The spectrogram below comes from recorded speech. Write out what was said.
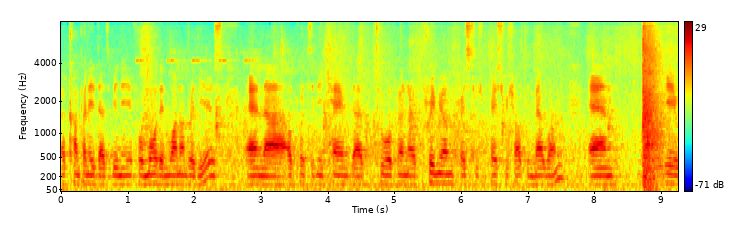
a company that's been here for more than 100 years. And uh, opportunity came that to open a premium pastry, pastry shop in Melbourne, and it,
